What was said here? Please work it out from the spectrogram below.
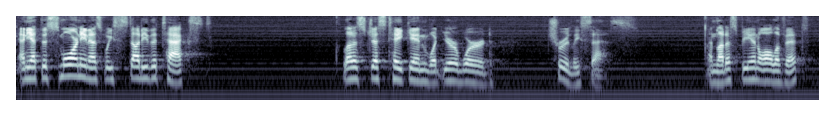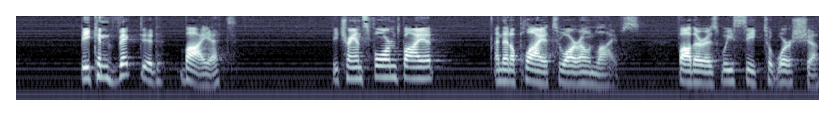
And yet this morning, as we study the text, let us just take in what your word truly says. And let us be in all of it, be convicted by it, be transformed by it, and then apply it to our own lives. Father, as we seek to worship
